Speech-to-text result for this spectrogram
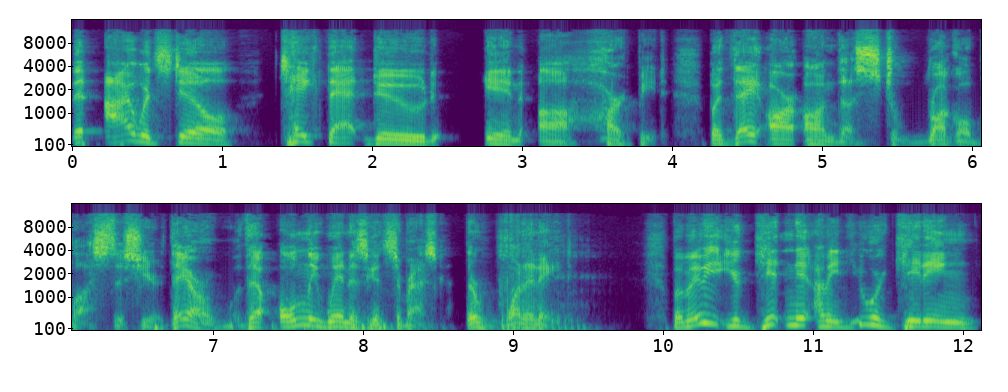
that I would still take that dude in a heartbeat? But they are on the struggle bus this year. They are the only win is against Nebraska. They're one and eight. But maybe you're getting it. I mean, you are getting.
